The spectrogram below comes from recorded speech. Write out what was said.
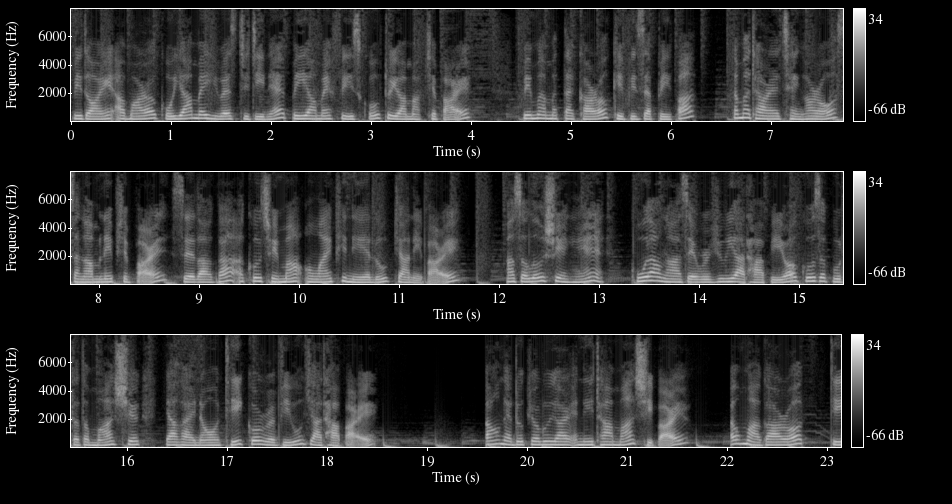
ပြီးတော့ရင်အမှာတော့ကိုရမယ့် USDT နဲ့ပေးရမယ့် fees ကိုတွေ့ရမှာဖြစ်ပါတယ်ပေးမှမသက်ကတော့ KVZ ပေးပါသတ်မှတ်ထားတဲ့ချိန်ကတော့15မိနစ်ဖြစ်ပါတယ်ဆယ်လာကအခုချိန်မှာ online ဖြစ်နေရလို့ပြနေပါတယ်အဲဆိုလို့ရှိရင်950 review ရထားပြီးတော့99.8ရခိုင်နှုန်းအထိကို review ရထားပါတယ်တောင်းတယ်တို့ပြောလို့ရတဲ့အနေအထားမှာရှိပါတယ်အောက်မှာကတော့ ဒီ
